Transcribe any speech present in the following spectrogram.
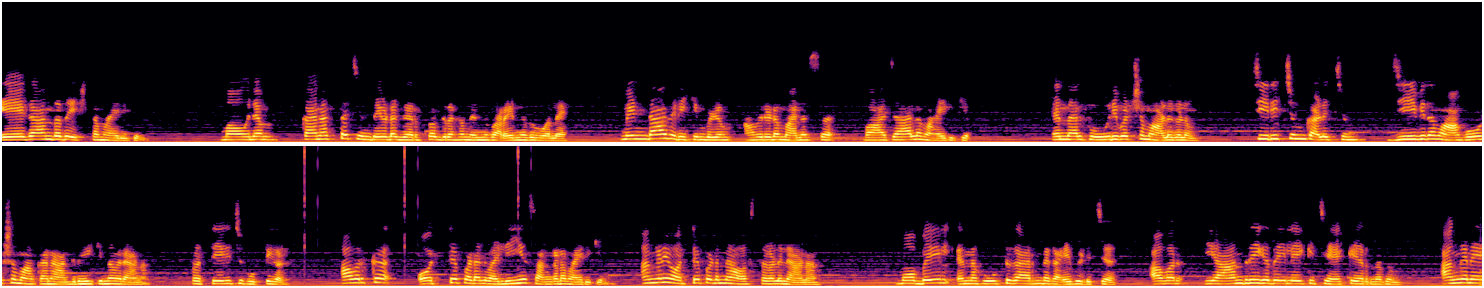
ഏകാന്തത ഇഷ്ടമായിരിക്കും. മൗനം കനത്ത ചിന്തയുടെ ഗർഭഗ്രഹം എന്ന് പറയുന്നത് പോലെ മിണ്ടാതിരിക്കുമ്പോഴും അവരുടെ മനസ്സ് വാചാലമായിരിക്കും. എന്നാൽ ഭൂരിപക്ഷം ആളുകളും ചിരിച്ചും കളിച്ചും ജീവിതം ആഘോഷമാക്കാൻ ആഗ്രഹിക്കുന്നവരാണ് പ്രത്യേകിച്ച് കുട്ടികൾ. അവർക്ക് ഒറ്റപ്പെടൽ വലിയ സങ്കടമായിരിക്കും. അങ്ങനെ ഒറ്റപ്പെടുന്ന അവസ്ഥകളിലാണ് മൊബൈൽ എന്ന കൂട്ടുകാരന്റെ കൈപിടിച്ച് അവർ യാന്ത്രികതയിലേക്ക് ചേക്കേറുന്നതും അങ്ങനെ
